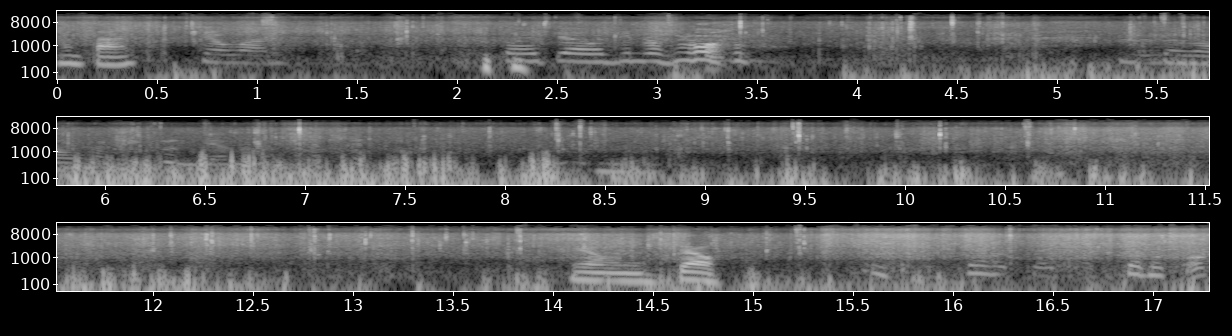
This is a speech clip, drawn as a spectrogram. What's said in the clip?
น้ำตาลเจียวหวานเจอเจอกินแบบม่วงจะลองทำอีกรุ่นเดียวมันเผ็ดยังเจ้าเจอมะกอก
